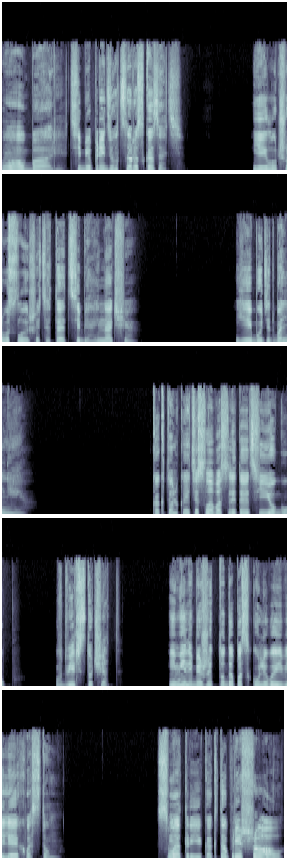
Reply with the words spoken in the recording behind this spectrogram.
О, Барри, тебе придется рассказать. Ей лучше услышать это от тебя, иначе ей будет больнее. Как только эти слова слетают с ее губ, в дверь стучат. Эмили бежит туда, поскуливая и виляя хвостом. «Смотри, как кто пришел!»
